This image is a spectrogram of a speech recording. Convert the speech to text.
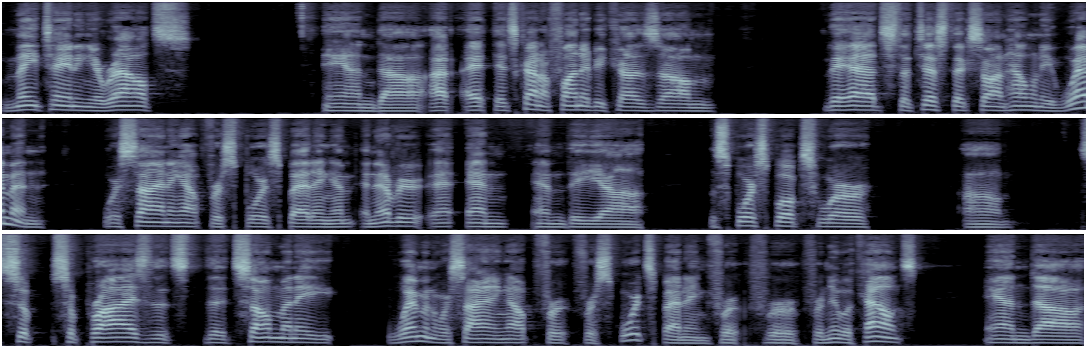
maintaining your routes. And, uh, I, it's kind of funny because, um, they had statistics on how many women were signing up for sports betting, and, and every and and the uh, the sports books were um, su- surprised that that so many women were signing up for for sports betting for for for new accounts, and uh,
